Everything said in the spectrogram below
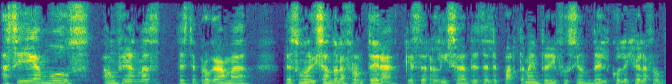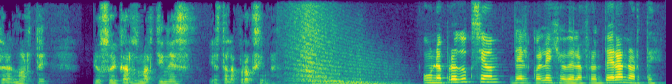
Así llegamos a un final más de este programa de Sonorizando la Frontera que se realiza desde el Departamento de Difusión del Colegio de la Frontera Norte. Yo soy Carlos Martínez y hasta la próxima. Una producción del Colegio de la Frontera Norte.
